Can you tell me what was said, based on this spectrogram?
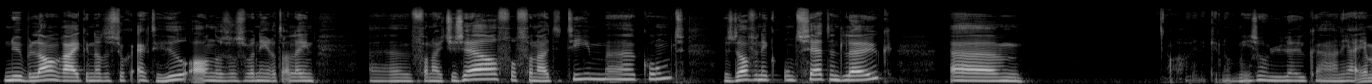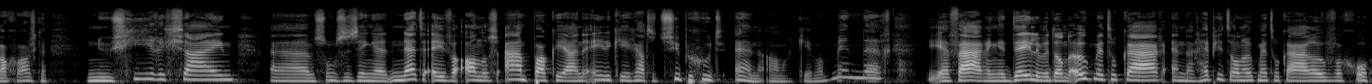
nu belangrijk. En dat is toch echt heel anders dan wanneer het alleen uh, vanuit jezelf of vanuit het team uh, komt. Dus dat vind ik ontzettend leuk. Ik er nog meer zo leuk aan? Ja, je mag gewoon nieuwsgierig zijn. Uh, soms de dingen net even anders aanpakken. Ja, en de ene keer gaat het supergoed en de andere keer wat minder. Die ervaringen delen we dan ook met elkaar. En daar heb je het dan ook met elkaar over. Goh,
